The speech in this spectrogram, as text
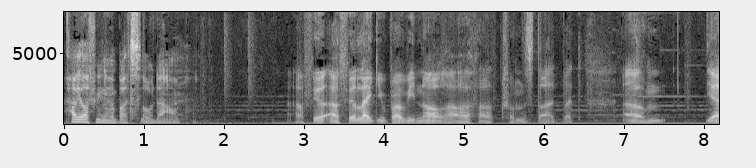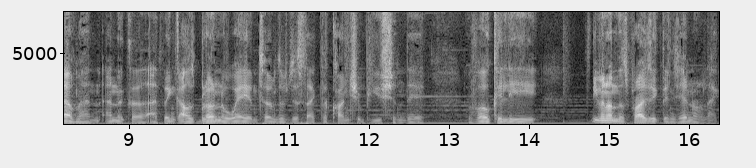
how y'all feeling about "Slow Down"? I feel I feel like you probably know how I felt from the start, but um yeah man, Annika, I think I was blown away in terms of just like the contribution there. Vocally even on this project in general, like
